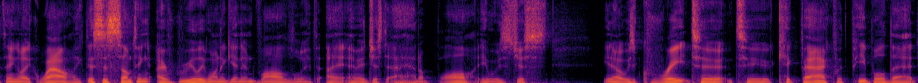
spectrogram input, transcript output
thing like wow, like this is something I really want to get involved with. I, I just I had a ball. It was just you know it was great to to kick back with people that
